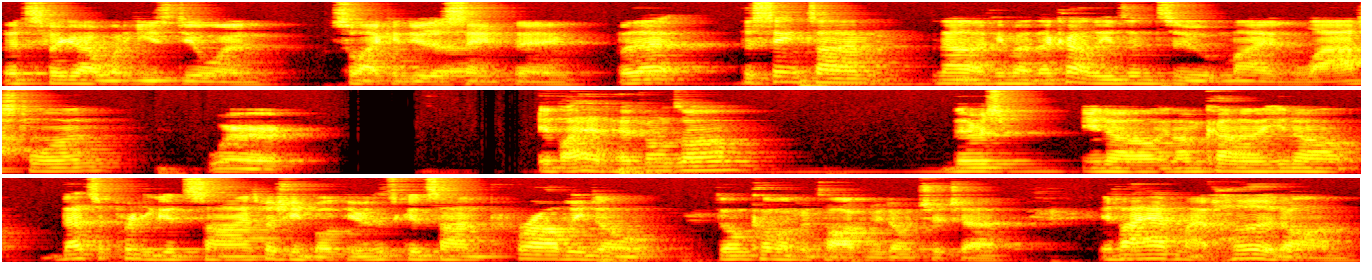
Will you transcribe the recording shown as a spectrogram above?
let's figure out what he's doing so I can do the same thing. But at the same time, now that I think about it, that kind of leads into my last one, where if I have headphones on, there's you know, and I'm kind of you know, that's a pretty good sign, especially in both ears. It's a good sign. Probably don't don't come up and talk to me. Don't chit chat. If I have my hood on,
